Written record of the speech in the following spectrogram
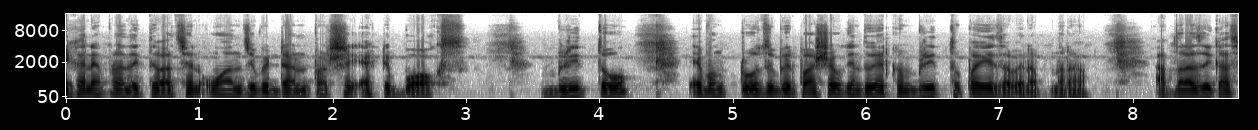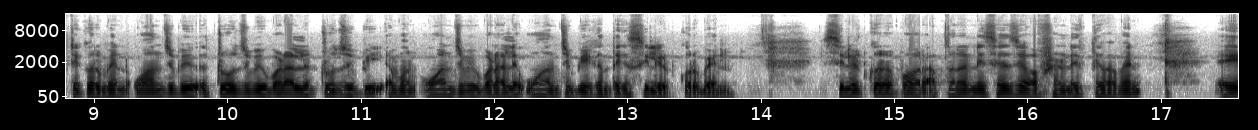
এখানে আপনারা দেখতে পাচ্ছেন ওয়ান জিবির ডান পাশে একটি বক্স বৃত্ত এবং টু জিবির পাশেও কিন্তু এরকম বৃত্ত পেয়ে যাবেন আপনারা। আপনারা যে কাজটি করবেন ওয়ান জিবি টু জিবি বাড়ালে টু জিবি এবং ওয়ান জিবি বাড়ালে ওয়ান জিবি এখান থেকে সিলেক্ট করবেন। সিলেক্ট করার পর আপনারা নিচে যে অপশান দেখতে পাবেন, এই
